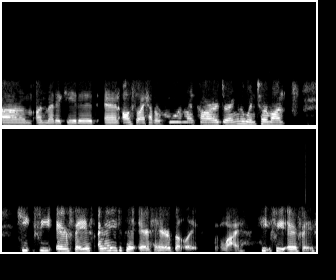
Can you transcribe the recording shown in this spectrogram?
um, unmedicated. And also I have a rule in my car during the winter months, heat feet, air face. I know you could say air hair, but like why? Heat feet, air face.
